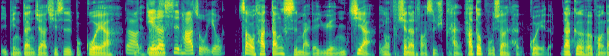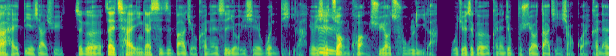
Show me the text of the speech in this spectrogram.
一瓶单价其实不贵啊，对啊跌了四趴左右。照他当时买的原价，用现在的方式去看，它都不算很贵的。那更何况它还跌下去，这个再猜应该十之八九可能是有一些问题啦，有一些嗯状况需要处理啦。我觉得这个可能就不需要大惊小怪，可能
